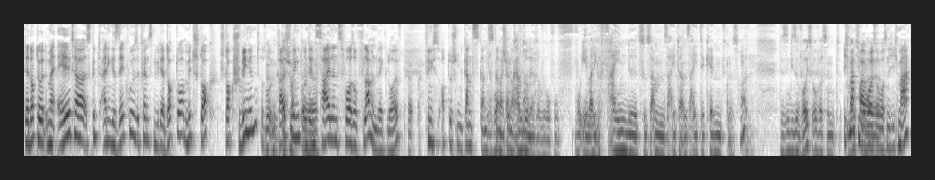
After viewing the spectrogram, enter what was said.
der Doktor wird immer älter. Es gibt einige sehr coole Sequenzen, wie der Doktor mit Stock, Stock schwingend, so im Kreis schwingend und den Silence vor so Flammen wegläuft. Finde ich es optisch ein ganz, ganz, ja, ganz schöner kam so, wo, wo, wo, ehemalige Feinde zusammen Seite an Seite kämpften. Das war, hm? Das sind diese Voice-Overs sind. Ich mag mal Voice-Overs nicht. Ich mag,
